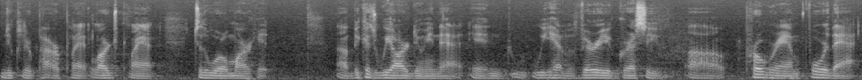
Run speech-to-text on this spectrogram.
nuclear power plant, large plant, to the world market. Uh, because we are doing that, and we have a very aggressive uh, program for that.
